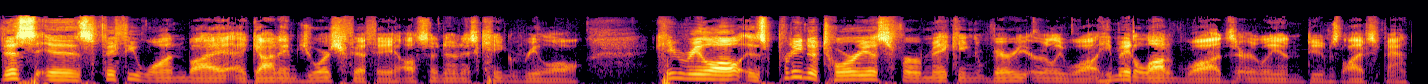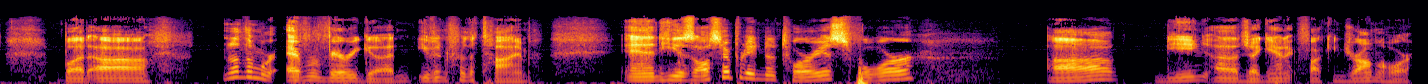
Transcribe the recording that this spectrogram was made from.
This is 51 by a guy named George Fiffy, also known as King ReLol. King ReLol is pretty notorious for making very early wads. He made a lot of wads early in Doom's lifespan, but uh, none of them were ever very good, even for the time. And he is also pretty notorious for uh, being a gigantic fucking drama whore.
